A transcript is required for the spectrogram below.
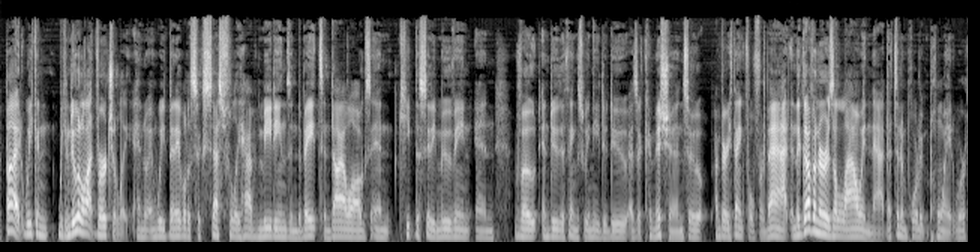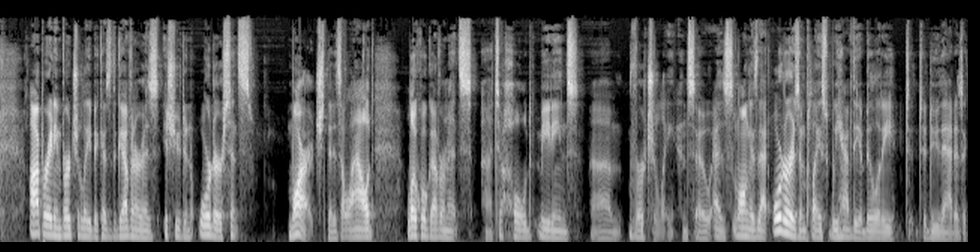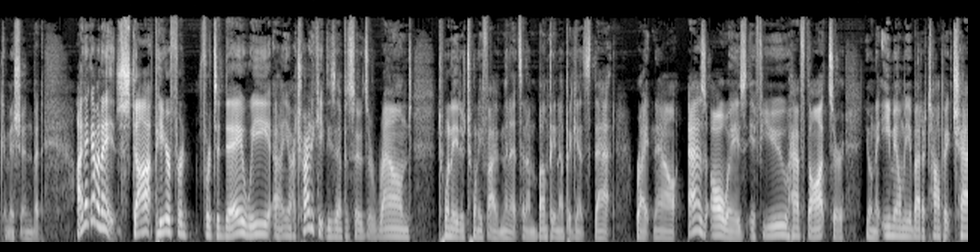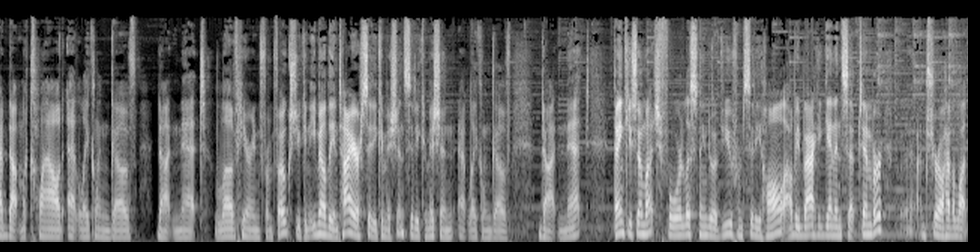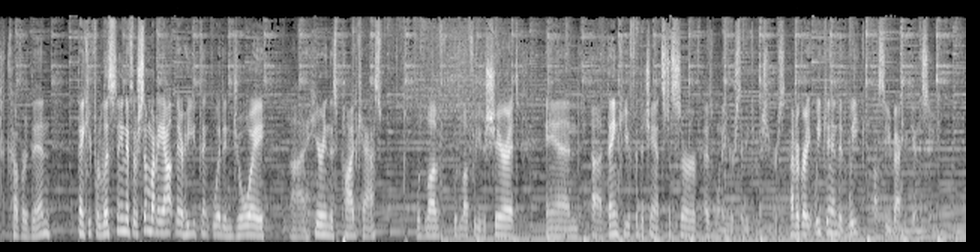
But we can we can do a lot virtually, and, and we've been able to successfully have meetings and debates and dialogues and keep the city moving and vote and do the things we need to do as a commission. So I'm very thankful for that. And the governor is allowing that. That's an important point. We're operating virtually because the governor has issued an order since March that has allowed local governments uh, to hold meetings um, virtually. And so, as long as that order is in place, we have the ability to, to do that as a commission. But I think I'm going to stop here for, for today. We, uh, you know, I try to keep these episodes around 20 to 25 minutes, and I'm bumping up against that right now. As always, if you have thoughts or you want to email me about a topic, chad.mcleod at lakelandgov.net. Love hearing from folks. You can email the entire City Commission, citycommission at lakelandgov.net. Thank you so much for listening to A View from City Hall. I'll be back again in September. I'm sure I'll have a lot to cover then. Thank you for listening. If there's somebody out there who you think would enjoy uh, hearing this podcast, would love would love for you to share it. And uh, thank you for the chance to serve as one of your city commissioners. Have a great weekend and week. I'll see you back again soon.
